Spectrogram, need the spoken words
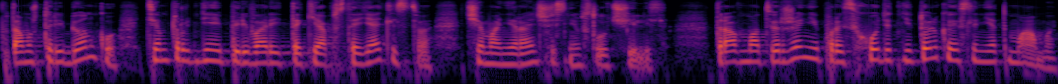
Потому что ребенку тем труднее переварить такие обстоятельства, чем они раньше с ним случились. Травма отвержения происходит не только если нет мамы,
